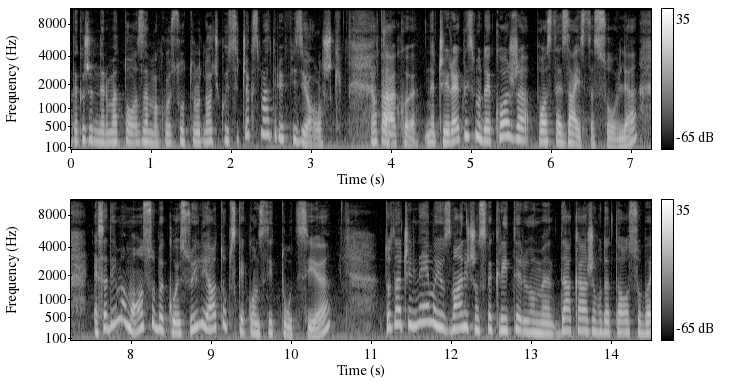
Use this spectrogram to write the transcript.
da kažem, dermatozama koje su u trudnoći, koji se čak smatraju fiziološki. Je tako? Tako je. Znači, rekli smo da je koža postaje zaista suvlja. E sad imamo osobe koje su ili atopske konstitucije, To znači nemaju zvanično sve kriterijume da kažemo da ta osoba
